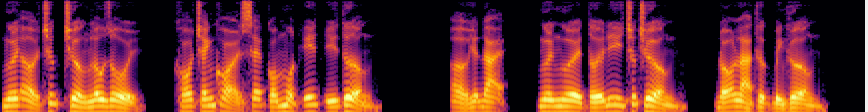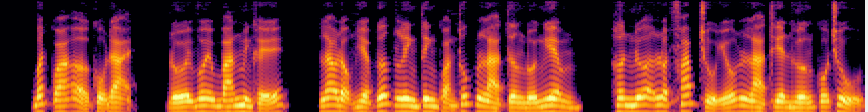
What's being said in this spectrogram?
Người ở chức trường lâu rồi, khó tránh khỏi sẽ có một ít ý tưởng. Ở hiện đại, người người tới đi chức trường, đó là thực bình thường. Bất quá ở cổ đại, đối với bán minh khế, lao động hiệp ước linh tinh quản thúc là tương đối nghiêm, hơn nữa luật pháp chủ yếu là thiên hướng cố chủ,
